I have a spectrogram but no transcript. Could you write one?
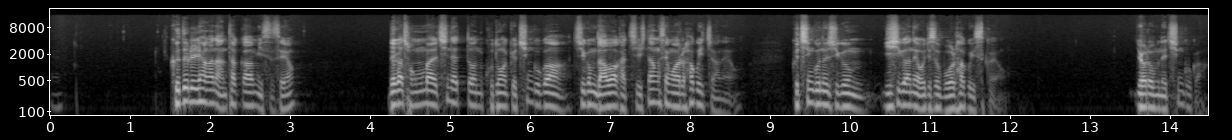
그들을 향한 안타까움이 있으세요? 내가 정말 친했던 고등학교 친구가 지금 나와 같이 신앙생활을 하고 있지 않아요. 그 친구는 지금 이 시간에 어디서 뭘 하고 있을까요? 여러분의 친구가.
